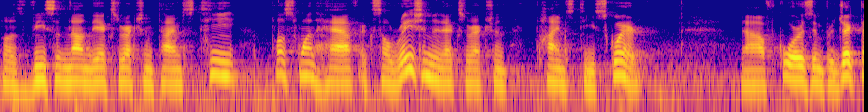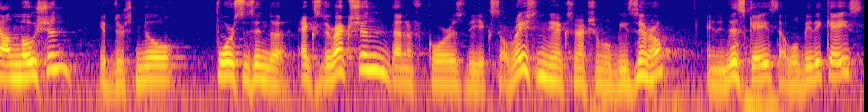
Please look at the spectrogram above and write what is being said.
plus v sub naught in the x direction times t plus 1 half acceleration in the x direction times t squared. Now, of course, in projectile motion, if there's no forces in the x direction, then of course the acceleration in the x direction will be zero. And in this case, that will be the case.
